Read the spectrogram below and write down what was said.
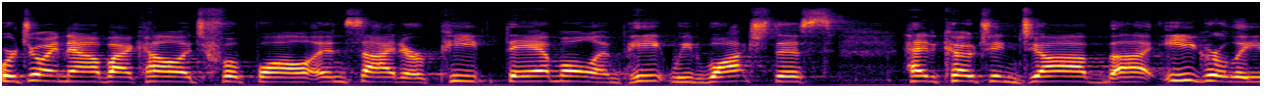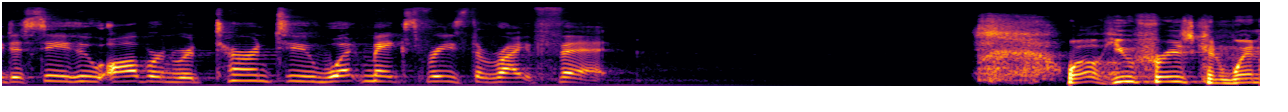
We're joined now by college football insider Pete Thamel. And Pete, we'd watch this head coaching job uh, eagerly to see who Auburn returned to. What makes Freeze the right fit? Well, Hugh Freeze can win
